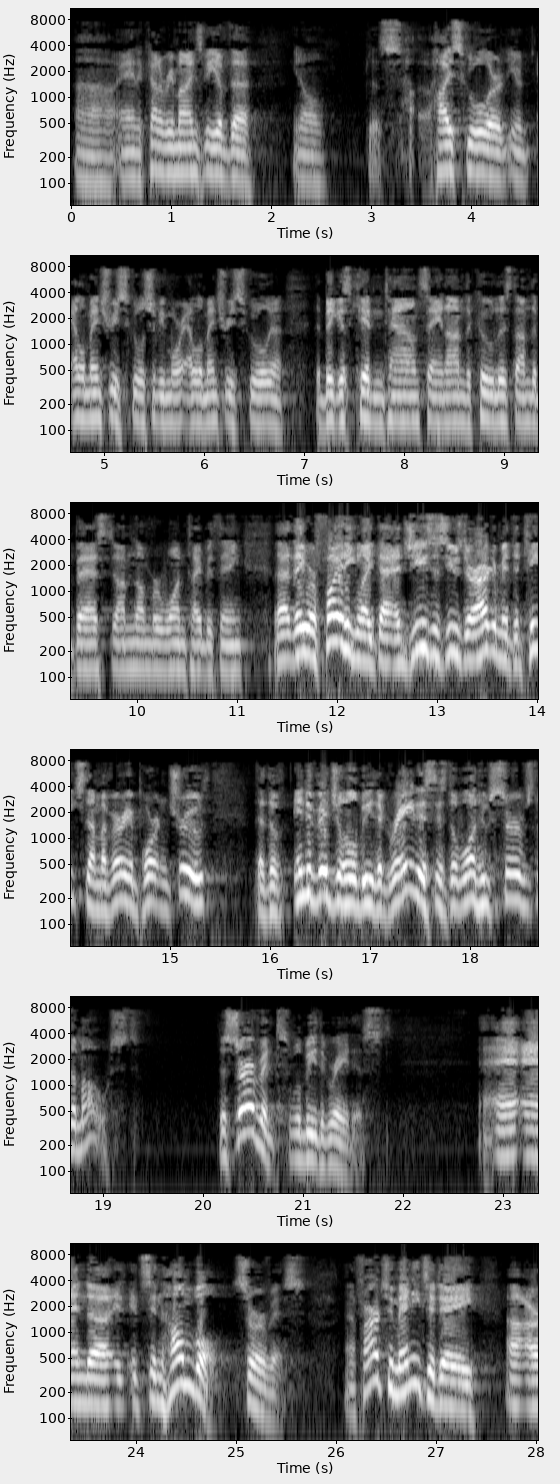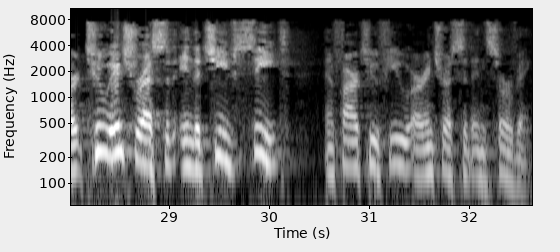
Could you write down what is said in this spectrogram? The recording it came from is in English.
Uh, and it kind of reminds me of the, you know, high school or you know elementary school should be more elementary school. You know, the biggest kid in town saying I'm the coolest, I'm the best, I'm number one type of thing. Uh, they were fighting like that, and Jesus used their argument to teach them a very important truth that the individual who will be the greatest is the one who serves the most. The servant will be the greatest, and uh, it's in humble service. Now, far too many today uh, are too interested in the chief seat, and far too few are interested in serving.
